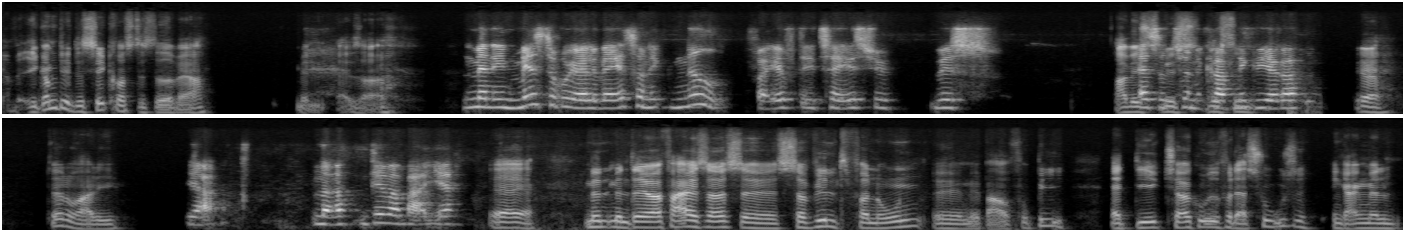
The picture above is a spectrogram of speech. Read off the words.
jeg ved ikke, om det er det sikreste sted at være, men altså, Men i det mindste ryger elevatoren ikke ned fra efter etage, hvis, nej, hvis altså tyngdekraften ikke virker. Ja, det har du ret i. Ja. Nå, det var bare ja. Ja, ja. Men, men det er jo faktisk også øh, så vildt for nogen øh, med barofobi, at de ikke tør gå ud fra deres huse en gang imellem.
